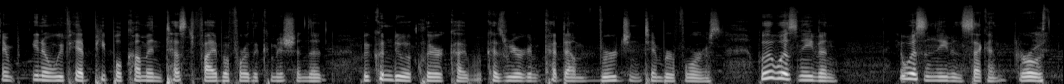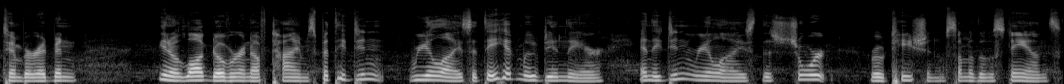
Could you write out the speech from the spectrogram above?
and, you know, we've had people come and testify before the commission that we couldn't do a clear cut because we were going to cut down virgin timber forest. Well, it wasn't even, it wasn't even second growth timber. It had been you know, logged over enough times, but they didn't realize that they had moved in there and they didn't realize the short rotation of some of those stands.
